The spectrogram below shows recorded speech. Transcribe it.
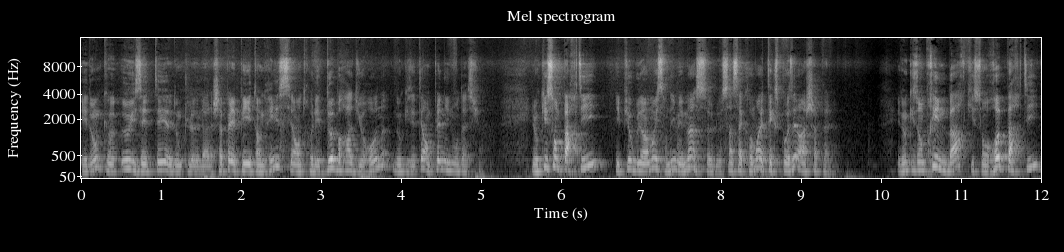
Et donc, euh, eux, ils étaient, donc la chapelle est payée en gris, c'est entre les deux bras du Rhône, donc ils étaient en pleine inondation. Et donc ils sont partis, et puis au bout d'un moment, ils se sont dit, mais mince, le Saint-Sacrement est exposé dans la chapelle. Et donc ils ont pris une barque, ils sont repartis,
